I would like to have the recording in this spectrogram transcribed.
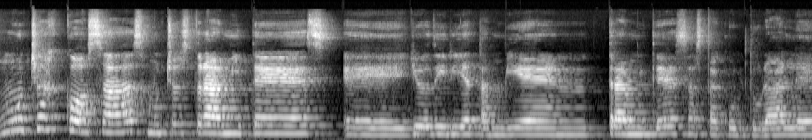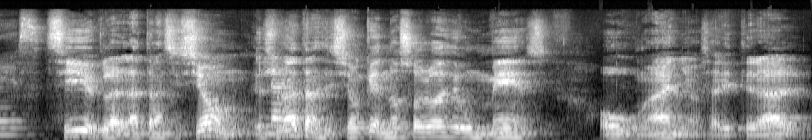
muchas cosas, muchos trámites, eh, yo diría también trámites hasta culturales. Sí, claro, la transición. Es Claro. una transición que no solo es de un mes o un año, o sea, literal.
